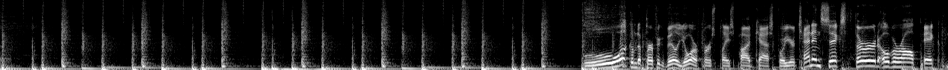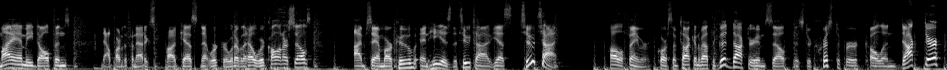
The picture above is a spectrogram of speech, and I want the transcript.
Welcome to Perfectville, your first place podcast for your 10 and 6 third overall pick, Miami Dolphins, now part of the Fanatics Podcast Network or whatever the hell we're calling ourselves. I'm Sam Marcoux, and he is the two time, yes, two time Hall of Famer. Of course, I'm talking about the good doctor himself, Mr. Christopher Cullen. Doctor,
